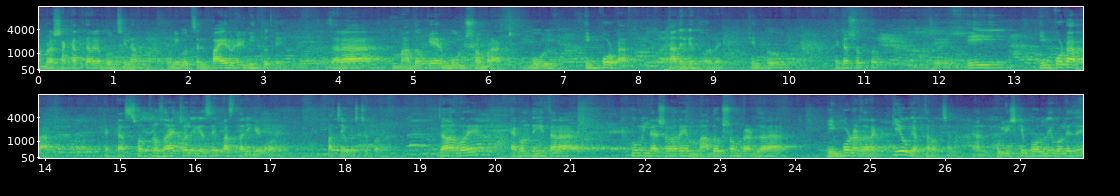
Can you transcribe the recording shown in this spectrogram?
আমরা সাক্ষাৎকারে বলছিলাম, উনি বলছেন পায়রোটির ভিত্তিতে যারা মাদকের মূল সম্রাট, মূল ইম্পোর্টার তাদেরকে ধরবেন। কিন্তু এটা সত্য যে এই ইম্পোর্টাররা একটা ছত্রছায় চলে গেছে পাঁচ তারিখের পরে, পাঁচই আগস্টের পরে। যাওয়ার পরে এখন দেখি তারা কুমিল্লা শহরে মাদক সম্রাট যারা ইম্পোর্টার যারা, কেউ গ্রেপ্তার হচ্ছে না। কারণ পুলিশকে বললেই বলে যে,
